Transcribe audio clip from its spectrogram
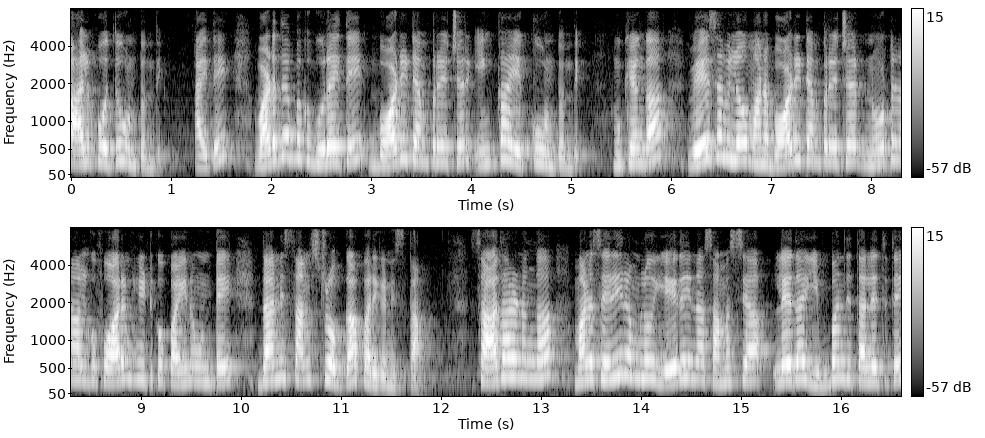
కాలిపోతూ ఉంటుంది. అయితే వడదెబ్బకు గురైతే బాడీ టెంపరేచర్ ఇంకా ఎక్కువ ఉంటుంది. ముఖ్యంగా వేసవిలో మన బాడీ టెంపరేచర్ నూట నాలుగు ఫారెన్ హీట్కు పైన ఉంటే దాన్ని సన్ స్ట్రోక్గా పరిగణిస్తాం. సాధారణంగా మన శరీరంలో ఏదైనా సమస్య లేదా ఇబ్బంది తలెత్తితే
